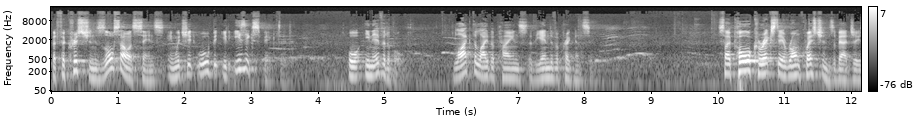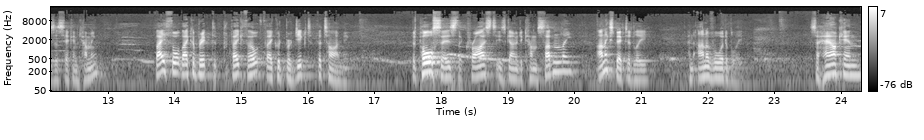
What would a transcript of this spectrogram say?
But for Christians, there's also a sense in which it, will be, it is expected or inevitable like the labour pains at the end of a pregnancy. So Paul corrects their wrong questions about Jesus' second coming. They thought they could predict, they thought they could predict the timing. But Paul says that Christ is going to come suddenly, unexpectedly, and unavoidably. So, how can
